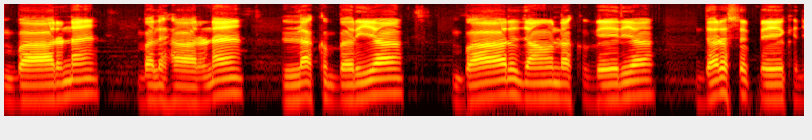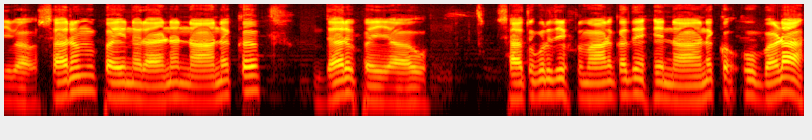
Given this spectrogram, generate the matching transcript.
ਬਾਰਨਾ ਬਲਿਹਾਰਨਾ ਲਖ ਬਰੀਆ, ਬਾਰ ਜਾਉ ਲਖ ਬੇਰੀਆ, ਦਰਸ ਪੇਖ ਜਿਵਾਓ ਸਰਮ ਪਈ ਨਰਾਇਣ ਨਾਨਕ ਦਰ ਪਿਆਓ ਸਤਿਗੁਰੂ ਜੀ ਫਰਮਾਨ ਕਰਦੇ, ਹੈ ਨਾਨਕ, ਉਹ ਬੜਾ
